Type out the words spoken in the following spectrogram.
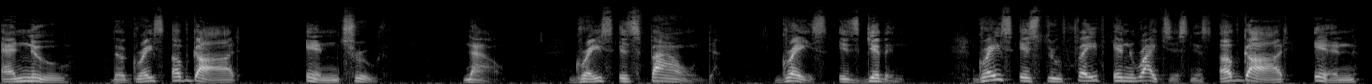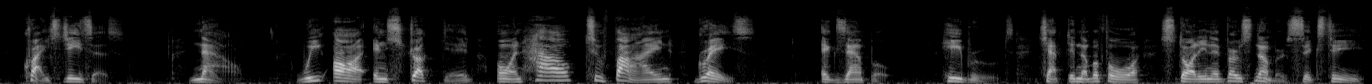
and knew the grace of God in truth. Now, grace is found, grace is given. Grace is through faith in righteousness of God in Christ Jesus. Now, we are instructed on how to find grace. Example Hebrews chapter number 4, starting at verse number 16.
